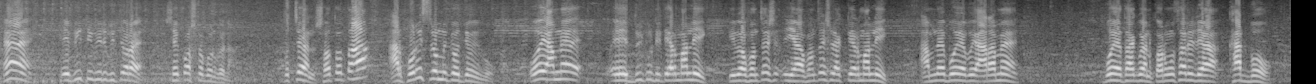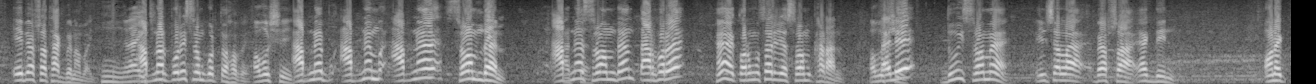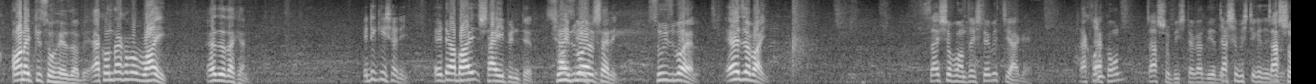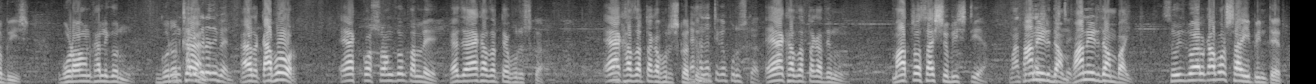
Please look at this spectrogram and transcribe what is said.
হ্যাঁ এই পৃথিবীর ভিতরে সে কষ্ট করবে না। বুঝছেন? সততা আর পরিশ্রমিক হইতে হইব। ওই আপনি এই দুই কোটি টিয়ার মালিক কিংবা পঞ্চাশ ইয়া পঞ্চাশ লাখ টিয়ার মালিক আপনি বয়ে বই আরামে বয়ে থাকবেন কর্মচারীরা খাটবো এই ব্যবসা থাকবে না ভাই। আপনার পরিশ্রম করতে হবে। অবশ্যই। আপনি আপনি আপনি শ্রম দেন। আপনি আচ্ছা। শ্রম দেন তারপরে হ্যাঁ কর্মচারীরা শ্রম খাটান। তাইলে দুই শ্রমে ইনশাল্লাহ ব্যবসা একদিন অনেক অনেক কিছু হয়ে যাবে। এখন দেখাবো ভাই এই যে দেখেন এটি কি শাড়ি? এটা ভাই শাহি প্রিন্টের। Swiss voile sari. Swiss voile. এই যে ভাই। চারশো পঞ্চাশ টাকা বেচছি আগে। এখন? এখন চারশো বিশ টাকা দিয়ে চারশো বিশ টাকা চারশো বিশ। গোডাউন খালি করব গোডাউন খালি করে দিবেন? আর কাপড় এক কর সংদল তাহলে। এই যে এক হাজার টাকা পুরস্কার। এক হাজার টাকা পুরস্কার এক হাজার টাকা পুরস্কার। এক হাজার টাকা দিব। মাত্র চারশো বিশ টাকা। পানির দাম পানির দাম ভাই। সুইচ বয়েল কাপড় শাহি প্রিন্টের।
